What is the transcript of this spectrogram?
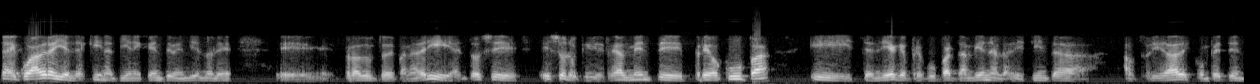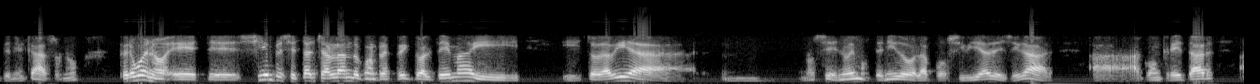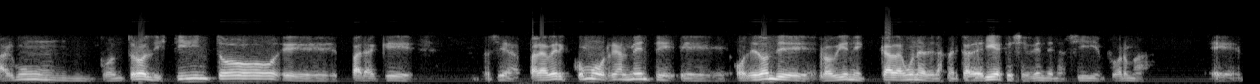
de cuadra y en la esquina tiene gente vendiéndole eh, productos de panadería. Entonces, eso es lo que realmente preocupa y tendría que preocupar también a las distintas autoridades competentes en el caso, ¿no? Pero bueno, este, siempre se está charlando con respecto al tema y, todavía, mm, no sé, no hemos tenido la posibilidad de llegar a, concretar algún control distinto eh, para que o sea, para ver cómo realmente eh, o de dónde proviene cada una de las mercaderías que se venden así en forma eh,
